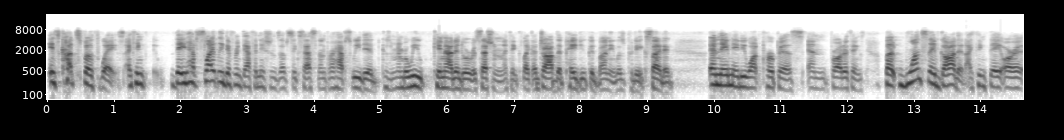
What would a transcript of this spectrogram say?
it cuts both ways. I think they have slightly different definitions of success than perhaps we did. Because remember, we came out into a recession. And I think like a job that paid you good money was pretty exciting. And they maybe want purpose and broader things. But once they've got it, I think they are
